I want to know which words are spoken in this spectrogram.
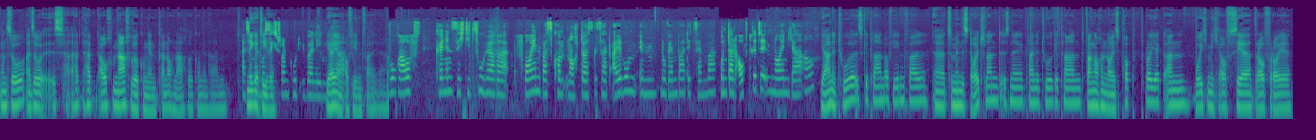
und so. Also es hat, hat auch Nachwirkungen, kann auch Nachwirkungen haben. Also man Negative. muss sich schon gut überlegen. Ja, ja, auf jeden Fall, ja. Worauf können sich die Zuhörer freuen? Was kommt noch? Du hast gesagt, Album im November, Dezember und dann Auftritte im neuen Jahr auch? Ja, eine Tour ist geplant auf jeden Fall. Äh, zumindest Deutschland ist eine kleine Tour geplant. Fange auch ein neues Pop-Projekt an, wo ich mich auf sehr drauf freue,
